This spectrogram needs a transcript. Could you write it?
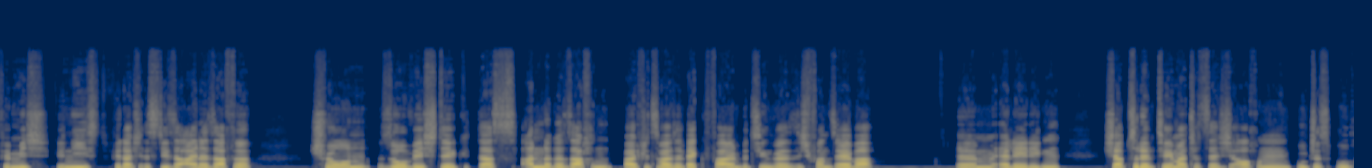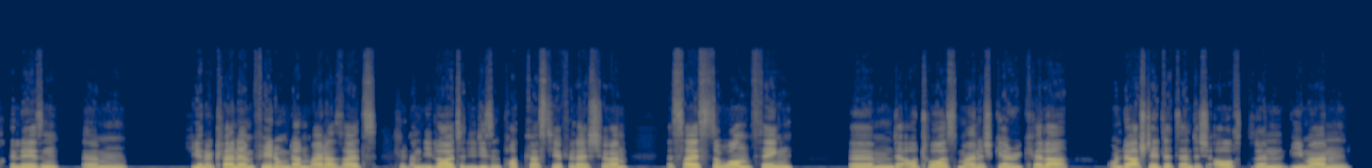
für mich genießt. Vielleicht ist diese eine Sache schon so wichtig, dass andere Sachen beispielsweise wegfallen bzw. sich von selber ähm, erledigen Ich habe zu dem Thema tatsächlich auch ein gutes Buch gelesen. Ähm, hier eine kleine Empfehlung dann meinerseits an die Leute, die diesen Podcast hier vielleicht hören. Das heißt The One Thing. Ähm, der Autor ist, meine ich, Gary Keller. Und da steht letztendlich auch drin, wie man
